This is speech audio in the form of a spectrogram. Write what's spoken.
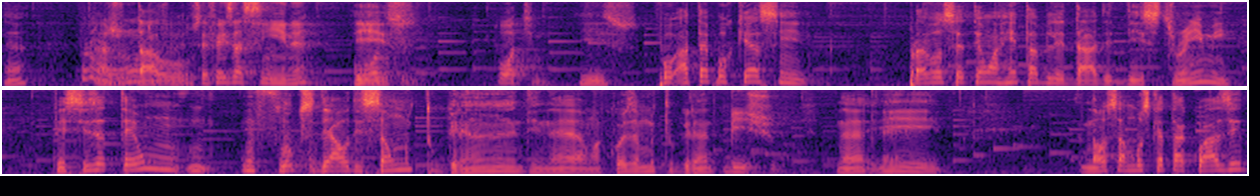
né? Ajudar o. Você fez assim, né? Isso. Ótimo. Ótimo. Isso. Até porque assim, para você ter uma rentabilidade de streaming, precisa ter um, um, um, fluxo de audição muito grande, né? Uma coisa muito grande. Bicho. Né? É. E nossa música está quase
